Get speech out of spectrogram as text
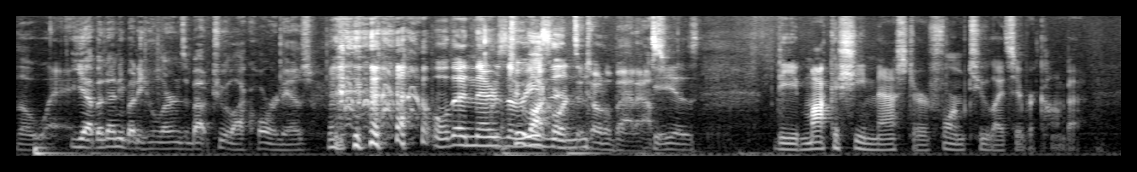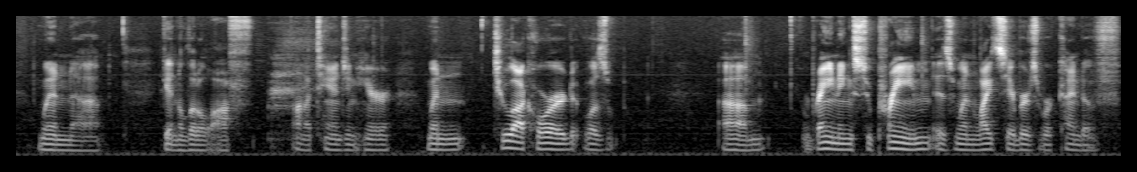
the way. Yeah, but anybody who learns about Tulak Hord is. well, then there's the Tulak reason. Hord's a total badass. he is the Makashi Master Form Two lightsaber combat. When uh, getting a little off on a tangent here, when Tulak Hord was um, reigning supreme, is when lightsabers were kind of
